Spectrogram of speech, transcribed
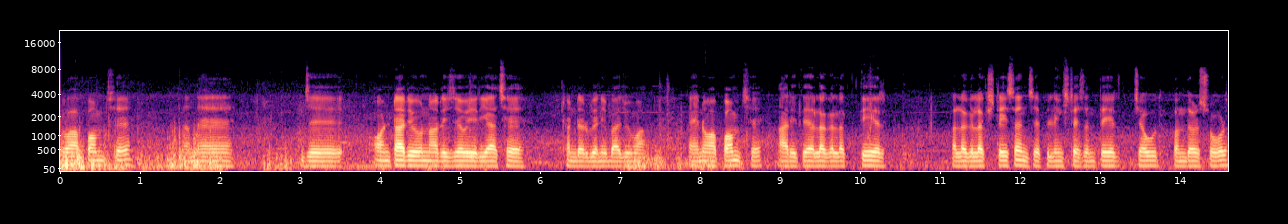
તો આ પંપ છે અને જે ઓન્ટારિયોના રિઝર્વ એરિયા છે થંડરબેની બાજુમાં, એનો આ પંપ છે. આ રીતે અલગ અલગ તેર, અલગ અલગ સ્ટેશન છે. ફિલિંગ સ્ટેશન તેર, ચૌદ, પંદર, સોળ.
